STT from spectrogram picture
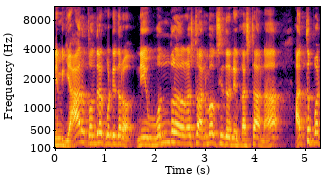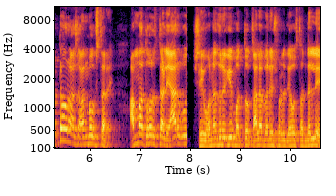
ನಿಮ್ಗೆ ಯಾರು ತೊಂದರೆ ಕೊಟ್ಟಿದ್ದಾರೋ, ನೀವು ಒಂದರಷ್ಟು ಅನುಭವಿಸಿದ್ರೆ ನೀವು ಕಷ್ಟನ ಹತ್ತು ಪಟ್ಟು ಅವರು ಅನುಭವಿಸ್ತಾರೆ. ಅಮ್ಮ ತೋರಿಸ್ತಾಳೆ, ಯಾರಿಗೂ? ಶ್ರೀ ವನದುರ್ಗಿ ಮತ್ತು ಕಾಲಭೈರೇಶ್ವರ ದೇವಸ್ಥಾನದಲ್ಲಿ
